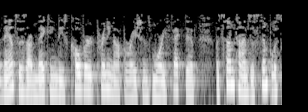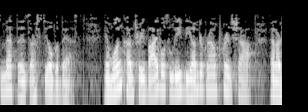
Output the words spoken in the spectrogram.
advances are making these covert printing operations more effective, but sometimes the simplest methods are still the best. In one country, Bibles leave the underground print shop and are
